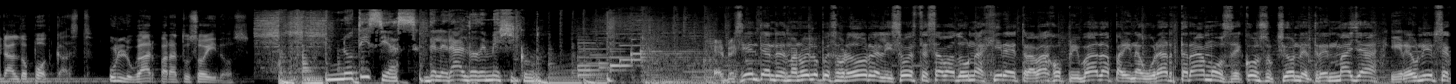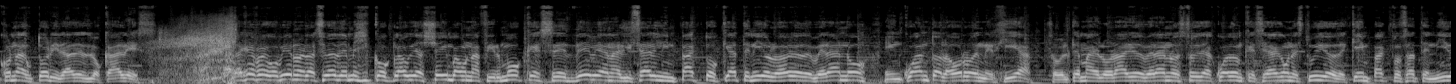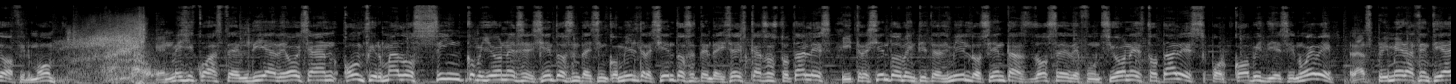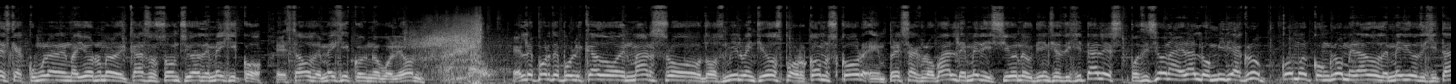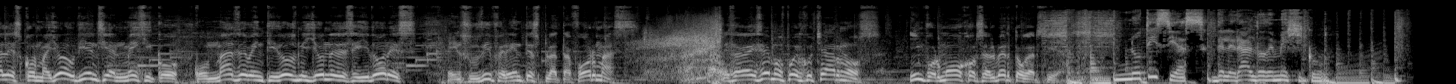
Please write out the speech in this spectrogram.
Heraldo Podcast. Un lugar para tus oídos. Noticias del Heraldo de México. El presidente Andrés Manuel López Obrador realizó este sábado una gira de trabajo privada para inaugurar tramos de construcción del tren Maya y reunirse con autoridades locales. La jefa de gobierno de la Ciudad de México, Claudia Sheinbaum, afirmó que se debe analizar el impacto que ha tenido el horario de verano en cuanto al ahorro de energía. Sobre el tema del horario de verano, estoy de acuerdo en que se haga un estudio de qué impactos ha tenido, afirmó. En México hasta el día de hoy se han confirmado 5.665.376 casos totales y 323.212 defunciones totales por COVID-19. Las primeras entidades que acumulan el mayor número de casos son Ciudad de México, Estado de México y Nuevo León. El reporte publicado en marzo 2022 por Comscore, empresa global de medición de audiencias digitales, posiciona a Heraldo Media Group como el conglomerado de medios digitales con mayor audiencia en México, con más de 22 millones de seguidores en sus diferentes plataformas. Les agradecemos por escucharnos, informó José Alberto García. Noticias del Heraldo de México.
